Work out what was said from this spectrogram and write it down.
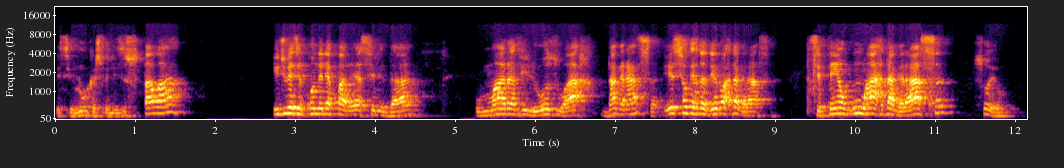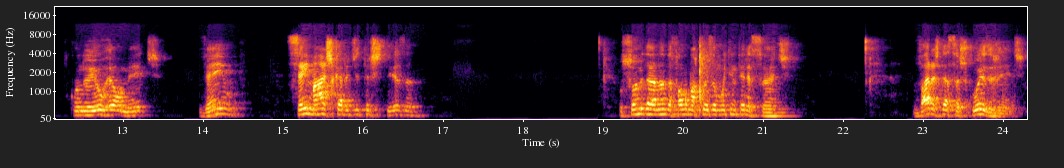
esse Lucas feliz. Isso está lá. E de vez em quando ele aparece, ele dá o maravilhoso ar da graça. Esse é o verdadeiro ar da graça. Se tem algum ar da graça, sou eu. Quando eu realmente venho sem máscara de tristeza. O Swami Ananda fala uma coisa muito interessante. Várias dessas coisas, gente,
